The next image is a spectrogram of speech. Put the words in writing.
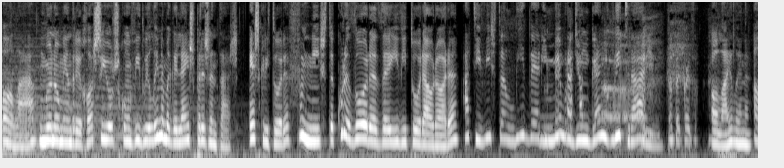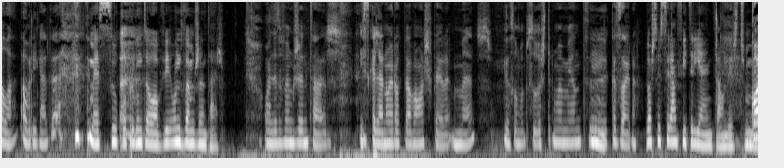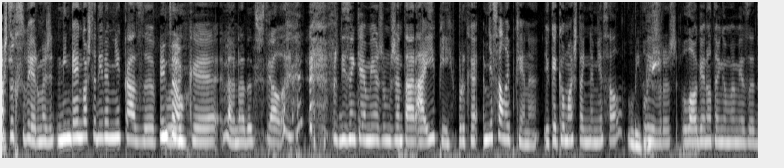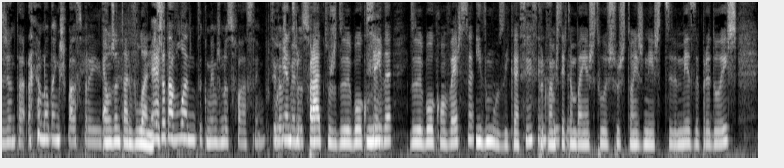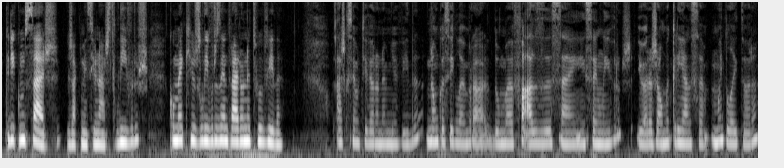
Olá, o meu nome é André Rocha e hoje convido Helena Magalhães para jantar. É escritora, feminista, curadora da editora Aurora, ativista, líder e membro de um gangue literário. Tanta coisa. Olá, Helena. Olá, obrigada. Começo pela pergunta óbvia: onde vamos jantar? Olha, vamos jantar. E se calhar não era o que estavam à espera, mas eu sou uma pessoa extremamente Hum. caseira. Gostas de ser anfitriã, então, destes momentos? Gosto de receber, mas ninguém gosta de ir à minha casa. Então? Porque. Não, nada de especial. porque dizem que é mesmo jantar à hippie, porque a minha sala é pequena. E o que é que eu mais tenho na minha sala? Livros. Livros. Logo eu não tenho uma mesa de jantar. Eu não tenho espaço para isso. É um jantar volante. É jantar volante, comemos no sofá sempre. Sim, vamos Entre pratos de boa comida, de boa conversa e de música. Sim, sim, porque vamos sim, ter sim. também as tuas sugestões neste Mesa para Dois. Queria começar, já que mencionaste livros, como é que os livros entraram na tua vida? acho que sempre tiveram na minha vida. Não consigo lembrar de uma fase sem, sem livros. Eu era já uma criança muito leitora.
